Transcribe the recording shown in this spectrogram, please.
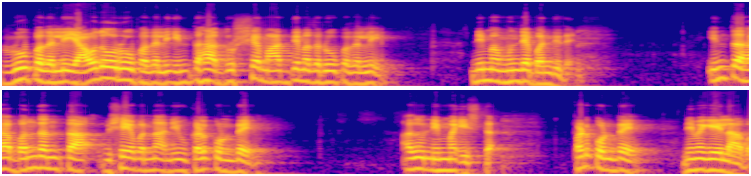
ರೂಪದಲ್ಲಿ, ಯಾವುದೋ ರೂಪದಲ್ಲಿ, ಇಂತಹ ದೃಶ್ಯ ಮಾಧ್ಯಮದ ರೂಪದಲ್ಲಿ ನಿಮ್ಮ ಮುಂದೆ ಬಂದಿದೆ. ಇಂತಹ ಬಂದಂಥ ವಿಷಯವನ್ನು ನೀವು ಕಳ್ಕೊಂಡ್ರೆ ಅದು ನಿಮ್ಮ ಇಷ್ಟ. ಪಡ್ಕೊಂಡ್ರೆ ನಿಮಗೆ ಲಾಭ.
